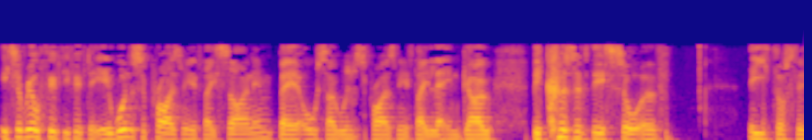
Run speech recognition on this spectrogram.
it's a real 50-50. It wouldn't surprise me if they sign him, but it also Mm. wouldn't surprise me if they let him go because of this sort of ethos they're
